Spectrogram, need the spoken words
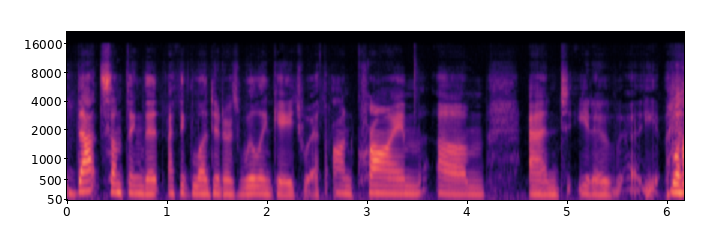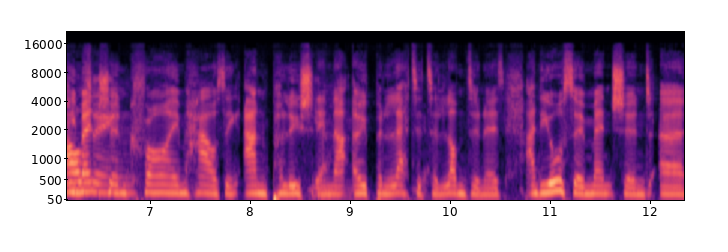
that's something that I think Londoners will engage with on crime um, and you know, uh, Well, housing. he mentioned crime, housing, and pollution in that open letter to Londoners. And he also mentioned uh,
